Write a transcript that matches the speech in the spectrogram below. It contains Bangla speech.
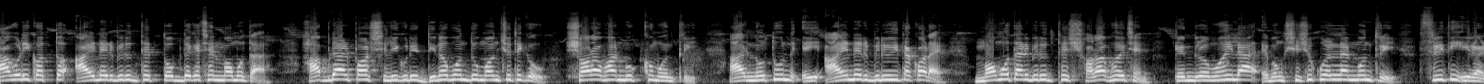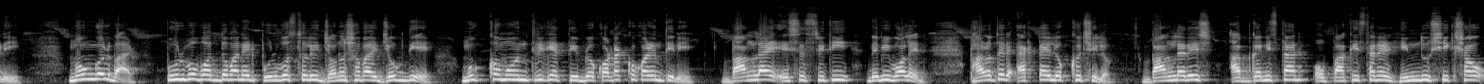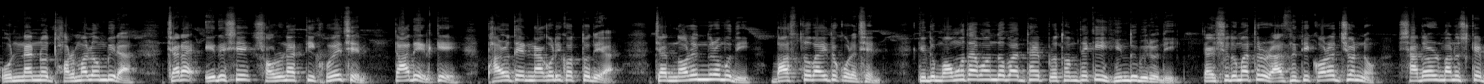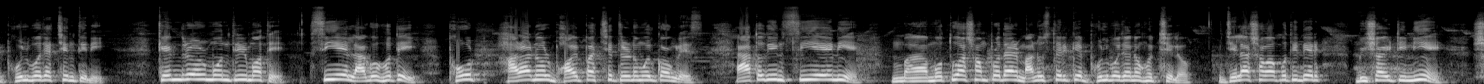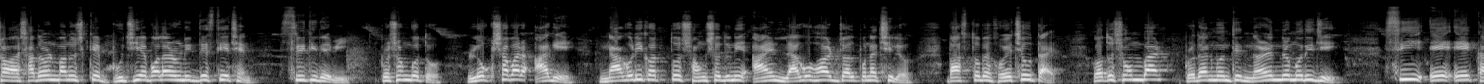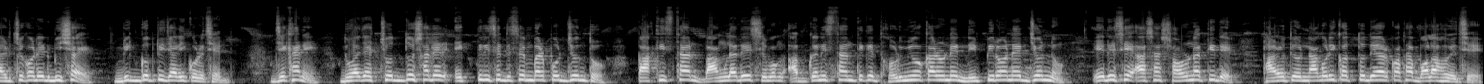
নাগরিকত্ব আইনের বিরুদ্ধে তোপ দেখেছেন মমতা। হাবড়ার পর শিলিগুড়ির দীনবন্ধু মঞ্চ থেকেও সরব হন মুখ্যমন্ত্রী। আর নতুন এই আইনের বিরোধিতা করায় মমতার বিরুদ্ধে সরব হয়েছেন কেন্দ্রীয় মহিলা এবং শিশু কল্যাণ মন্ত্রী স্মৃতি ইরানি। মঙ্গলবার পূর্ব বর্ধমানের পূর্বস্থলীর জনসভায় যোগ দিয়ে মুখ্যমন্ত্রীকে তীব্র কটাক্ষ করেন তিনি। বাংলায় এসে স্মৃতি দেবী বলেন, ভারতের একটাই লক্ষ্য ছিল বাংলাদেশ, আফগানিস্তান ও পাকিস্তানের হিন্দু, শিখ সহ অন্যান্য ধর্মাবলম্বীরা যারা এদেশে শরণার্থী হয়েছেন তাদেরকে ভারতের নাগরিকত্ব দেয়া, যা নরেন্দ্র মোদী বাস্তবায়িত করেছেন। কিন্তু মমতা বন্দ্যোপাধ্যায় প্রথম থেকেই হিন্দু বিরোধী, তাই শুধুমাত্র রাজনীতি করার জন্য সাধারণ মানুষকে ভুল বোঝাচ্ছেন তিনি। কেন্দ্রীয় মন্ত্রীর মতে, সিএ লাগু হতেই ভোট হারানোর ভয় পাচ্ছে তৃণমূল কংগ্রেস। এতদিন সিএ নিয়ে মতুয়া সম্প্রদায়ের মানুষদেরকে ভুল বোঝানো হচ্ছিল। জেলা সভাপতিদের বিষয়টি নিয়ে সাধারণ মানুষকে বুঝিয়ে বলারও নির্দেশ দিয়েছেন স্মৃতিদেবী প্রসঙ্গত, লোকসভার আগে নাগরিকত্ব সংশোধনী আইন লাগু হওয়ার জল্পনা ছিল। বাস্তবে হয়েছেও তাই। গত সোমবার প্রধানমন্ত্রী নরেন্দ্র মোদীজি সিএএ কার্যকরের বিষয়ে বিজ্ঞপ্তি জারি করেছেন, যেখানে দু হাজার চোদ্দ সালের একত্রিশে ডিসেম্বর পর্যন্ত পাকিস্তান, বাংলাদেশ এবং আফগানিস্তান থেকে ধর্মীয় কারণে নিপীড়নের জন্য এদেশে আসা শরণার্থীদের ভারতীয় নাগরিকত্ব দেওয়ার কথা বলা হয়েছে।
